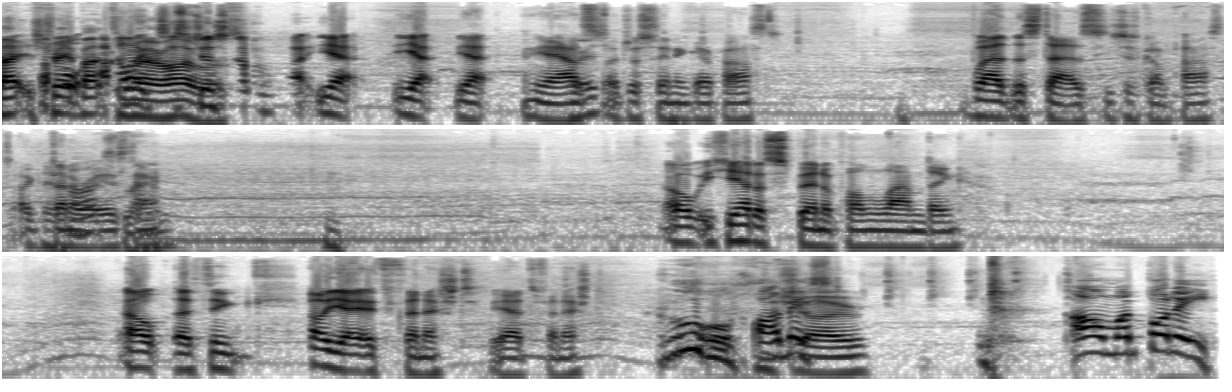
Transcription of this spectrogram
back, straight Oh, back to oh, Alex where I was. Just gone, yeah, yeah, yeah, yeah. I've, I've just seen him go past. Where the stairs? He's just gone past. I don't know Oh, where he that's is now. lame. Oh, he had a spin upon landing. Oh, I think. Oh yeah, it's finished. Yeah, it's finished. Oh, I missed. Oh, my body.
